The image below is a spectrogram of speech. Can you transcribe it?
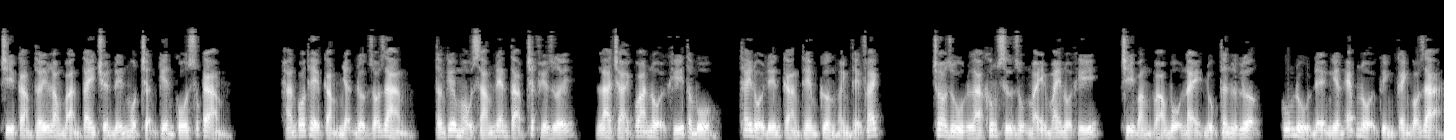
chỉ cảm thấy lòng bàn tay chuyển đến một trận kiên cố xúc cảm. Hắn có thể cảm nhận được rõ ràng tầng kia màu xám đen tạp chất phía dưới là trải qua nội khí tầm bù thay đổi đến càng thêm cường hành thể phách. Cho dù là không sử dụng mảy may nội khí, chỉ bằng vào bộ này đục thân lực lượng, cũng đủ để nghiền ép nội kình cảnh võ giả,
